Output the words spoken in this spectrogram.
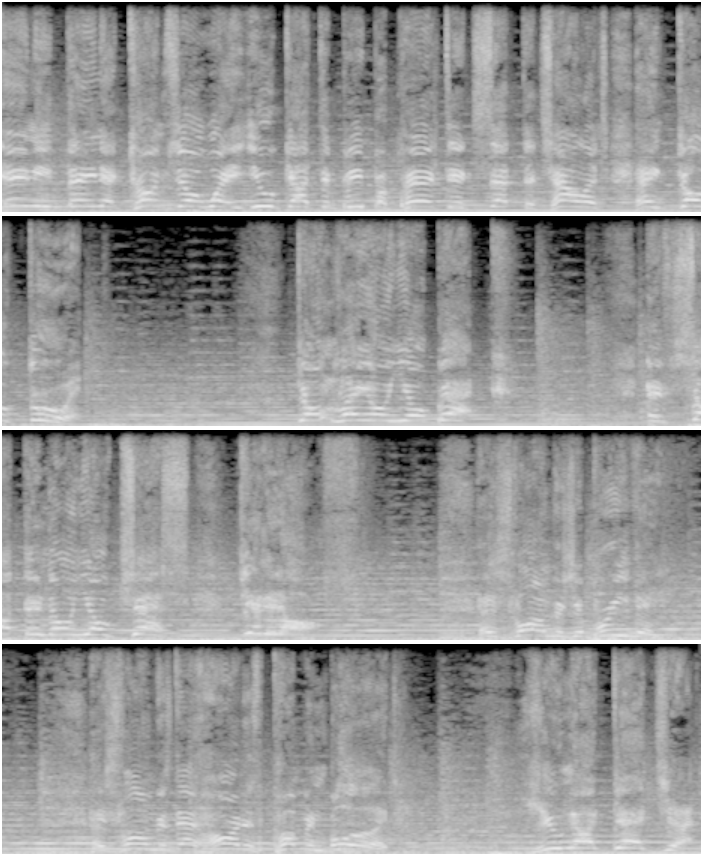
Anything that comes your way, you got to be prepared to accept the challenge and go through it. Don't lay on your back. If something's on your chest, get it off. As long as you're breathing, as long as that heart is pumping blood, you're not dead yet.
